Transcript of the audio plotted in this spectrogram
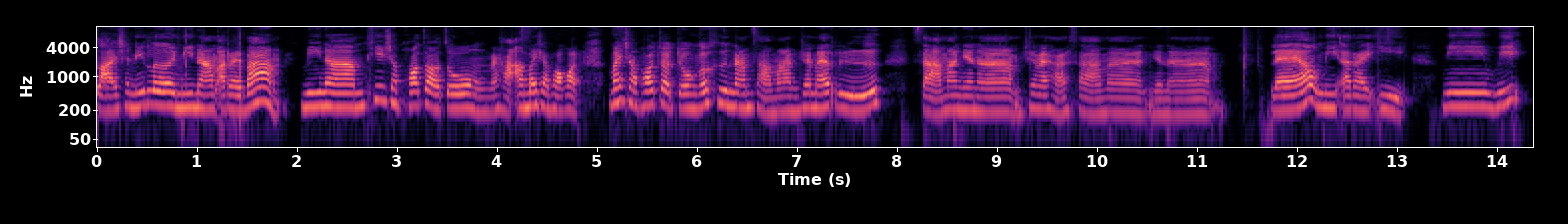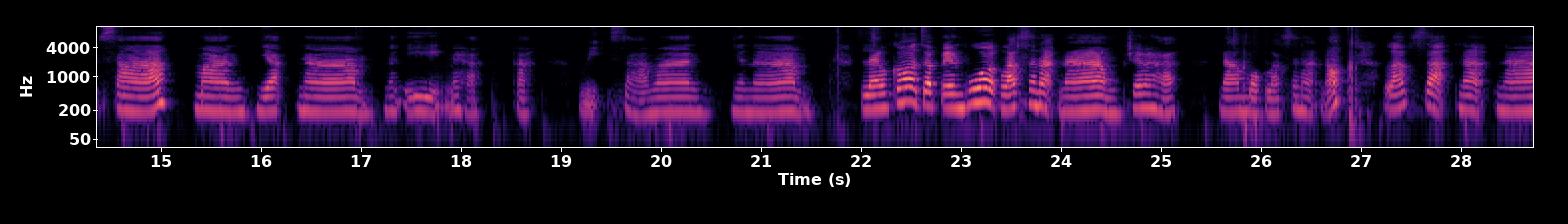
หลายชนิดเลย มีนามอะไรบ้าง มีนามที่เฉพาะเจาะจงนะคะอะไม่เฉพาะก่อน ไม่เฉพาะเจาะจงก็คือนามสามัญใช่ไหมหรือสามัญนามใช่ไหมคะสามัญนาม แล้วมีอะไรอีก มีวิสามัญนามนั่นเองนะคะอะวิสามัญนาม แล้วก็จะเป็นพวกลักษณะนามใช่ไหมคะ นามบอกลักษณะเนาะลักษณะนา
